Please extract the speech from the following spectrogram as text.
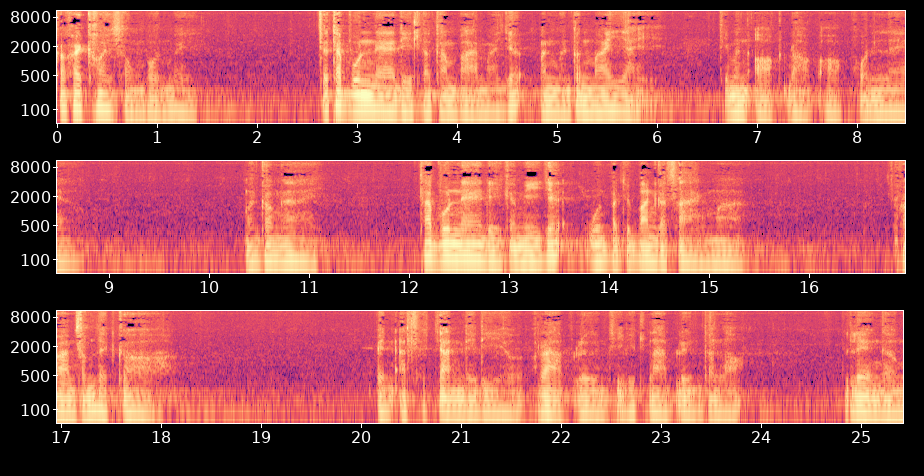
ก็ค่อย ๆ ส่งผลไปแต่ถ้าบุญในอดีตเราทำบานมาเยอะมันเหมือนต้นไม้ใหญ่ ที่มันออกดอกออกผลแล้ว มันก็ง่าย ถ้าบุญในอดีตก็มีเยอะบุญปัจจุบันก็สร้างมา ความสำเร็จก็ เป็นอัศจรรย์เดียว ราบลื่นชีวิตราบลื่นตลอด เรื่องของ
